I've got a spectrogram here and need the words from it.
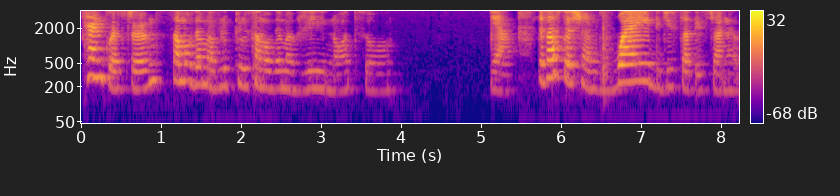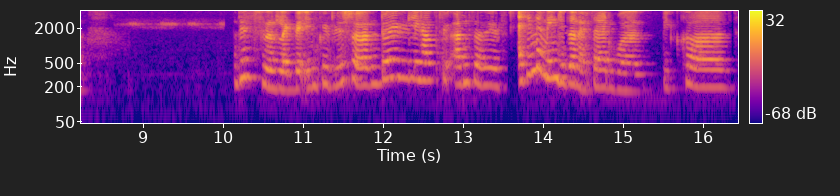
10 questions. Some of them I've looked through, some of them I've really not. So, yeah. The first question Why did you start this channel? This feels like the Inquisition. Do I really have to answer this? I think the main reason I started was because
